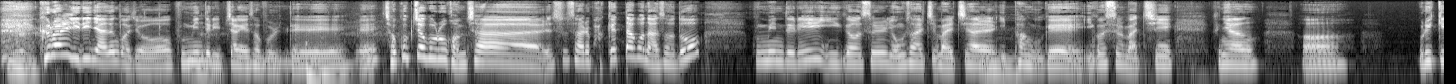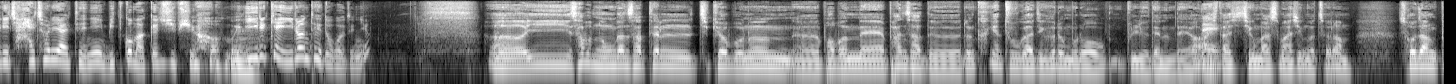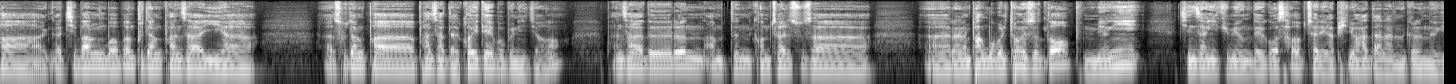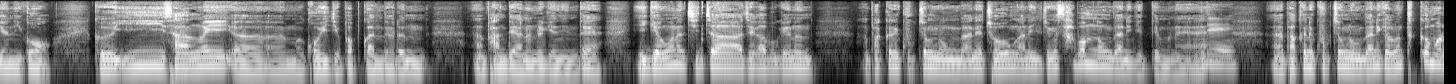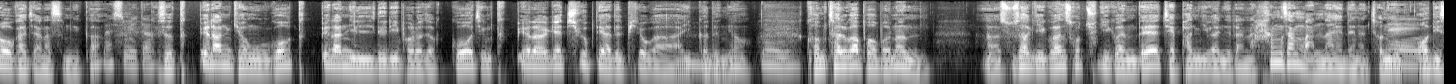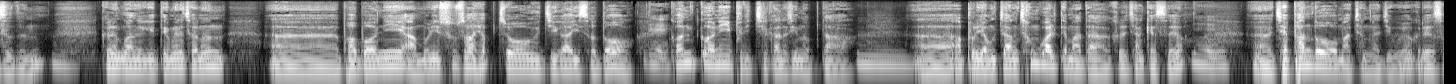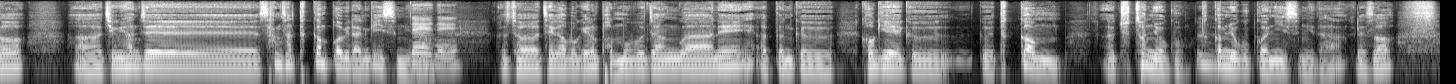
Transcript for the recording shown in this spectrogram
네. 그럴 일이냐는 거죠. 국민들 입장에서 볼 때. 예? 적극적으로 검찰 수사를 받겠다고 나서도 국민들이 이것을 용서할지 말지 할 입항국에 이것을 마치 그냥, 어, 우리끼리 잘 처리할 테니 믿고 맡겨주십시오. 뭐 음. 이렇게 이런 태도거든요. 어, 이 사법농단 사태를 지켜보는 어, 법원 내 판사들은 크게 두 가지 흐름으로 분류되는데요. 네. 아시다시피 지금 말씀하신 것처럼 소장파, 그러니까 지방법원 부장판사 이하 어, 소장파 판사들 거의 대부분이죠. 판사들은 아무튼 검찰 수사라는 방법을 통해서도 분명히 진상이 규명되고 사법 처리가 필요하다라는 그런 의견이고 그 이상의 어뭐 고위직 법관들은 어, 반대하는 의견인데 이 경우는 진짜 제가 보기에는 박근혜 국정농단에 조응하는 일종의 사법농단이기 때문에 네. 아, 박근혜 국정농단이 결국은 특검으로 가지 않았습니까? 맞습니다. 그래서 특별한 경우고 특별한 일들이 벌어졌고 지금 특별하게 취급돼야 될 필요가 있거든요. 네. 검찰과 법원은 아, 수사기관, 소추기관 대 재판기관이라는 항상 만나야 되는 전국 네. 어디서든 그런 관계이기 때문에 저는 어, 법원이 아무리 수사 협조 의지가 있어도 네. 건건이 부딪힐 가능성이 높다. 음. 어, 앞으로 영장 청구할 때마다 그렇지 않겠어요? 네. 어, 재판도 마찬가지고요. 그래서 어, 지금 현재 상설 특검법이라는 게 있습니다. 네네. 그래서 저 제가 보기에는 법무부 장관의 어떤 그 거기에 그, 그 특검 어, 추천 요구, 음. 특검 요구권이 있습니다. 그래서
